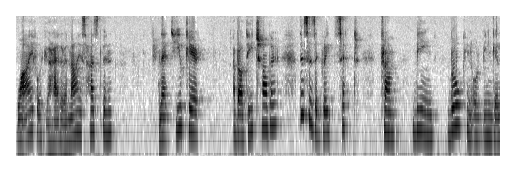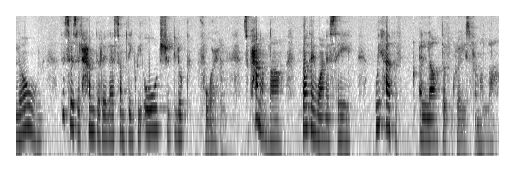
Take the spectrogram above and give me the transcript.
wife or you have a nice husband, that you care about each other, this is a great setr from being broken or being alone. This is, Alhamdulillah, something we all should look for. Subhanallah, what I want to say, we have a lot of grace from Allah.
